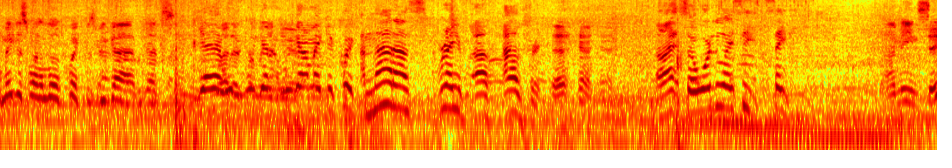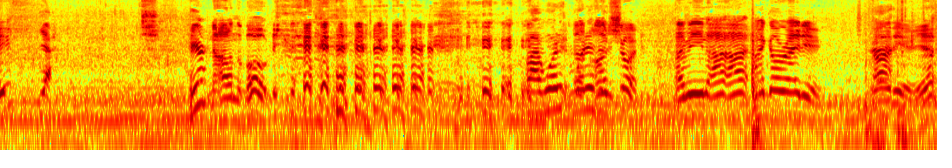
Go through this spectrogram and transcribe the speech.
We'll make this one a little quick because we got we got some Yeah, yeah we, we gotta, we gotta make it quick. I'm not as brave as Alfred. All right, so where do I see safe? I mean, safe? Yeah. Here? Not on the boat. But what, what is I'm it? sure. I mean, I, I, I go right here. Right Alright. here, yep.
